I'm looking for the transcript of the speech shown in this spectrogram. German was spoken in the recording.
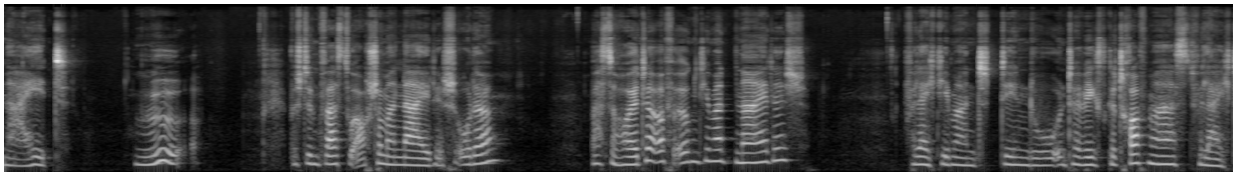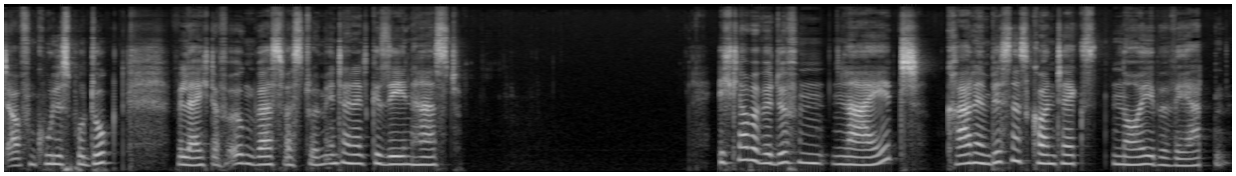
Neid. Bestimmt warst du auch schon mal neidisch, oder? Warst du heute auf irgendjemand neidisch? Vielleicht jemand, den du unterwegs getroffen hast, vielleicht auf ein cooles Produkt, vielleicht auf irgendwas, was du im Internet gesehen hast. Ich glaube, wir dürfen Neid gerade im Business-Kontext neu bewerten.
